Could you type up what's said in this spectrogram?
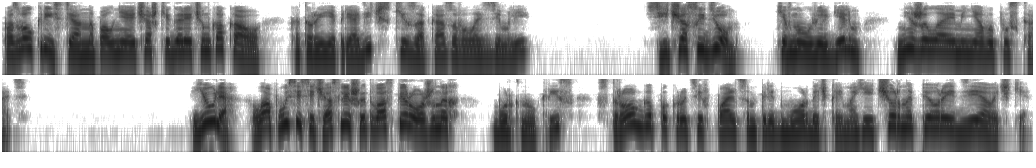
позвал Кристиан, наполняя чашки горячим какао, который я периодически заказывала с земли. «Сейчас идем!» — кивнул Вильгельм, не желая меня выпускать. «Юля, Лапуси сейчас лишит вас пирожных!» — буркнул Крис, строго покрутив пальцем перед мордочкой моей черно-перой девочки,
